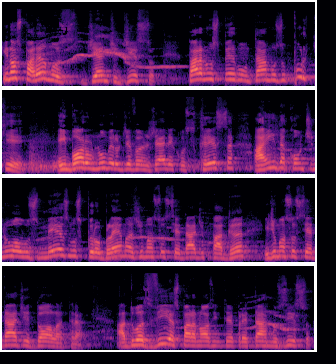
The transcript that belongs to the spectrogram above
E nós paramos diante disso para nos perguntarmos o porquê, embora o número de evangélicos cresça, ainda continuam os mesmos problemas de uma sociedade pagã e de uma sociedade idólatra. Há duas vias para nós interpretarmos isso.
